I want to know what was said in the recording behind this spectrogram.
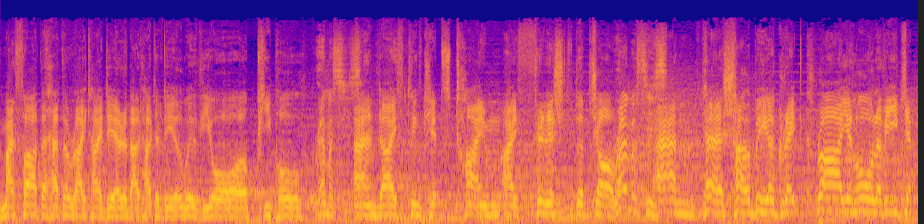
My father had the right idea about how to deal with your people. Rameses. And I think it's time I finished the job. Rameses! And there shall be a great cry in all of Egypt,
